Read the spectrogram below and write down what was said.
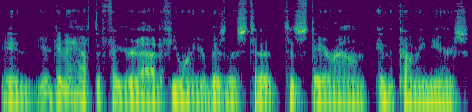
and you're going to have to figure it out if you want your business to to stay around in the coming years.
